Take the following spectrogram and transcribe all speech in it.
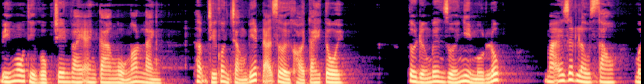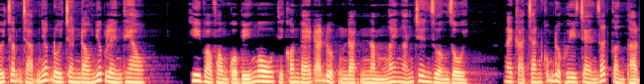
Bí ngô thì gục trên vai anh ta ngủ ngon lành Thậm chí còn chẳng biết đã rời khỏi tay tôi Tôi đứng bên dưới nhìn một lúc Mãi rất lâu sau Mới chậm chạp nhấc đôi chân đau nhức lên theo Khi vào phòng của bí ngô thì con bé đã được đặt nằm ngay ngắn trên giường rồi. Ngay cả chăn cũng được Huy chèn rất cẩn thận,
